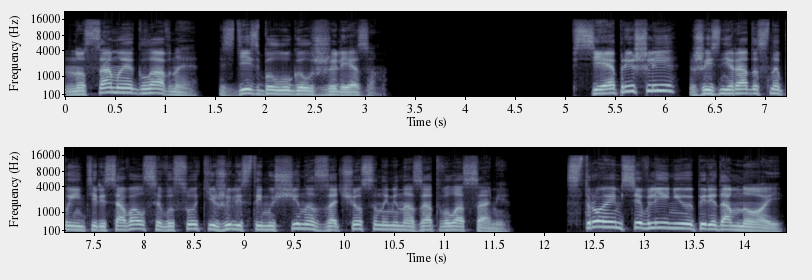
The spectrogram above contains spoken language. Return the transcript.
Но самое главное, здесь был угол с железом. «Все пришли?» – жизнерадостно поинтересовался высокий жилистый мужчина с зачесанными назад волосами. «Строимся в линию передо мной!»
